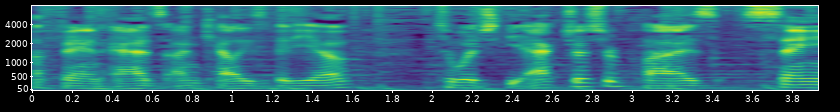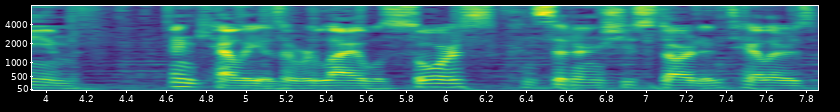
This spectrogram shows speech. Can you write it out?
a fan adds on Keleigh's video, to which the actress replies, Same. And Keleigh is a reliable source, considering she starred in Taylor's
